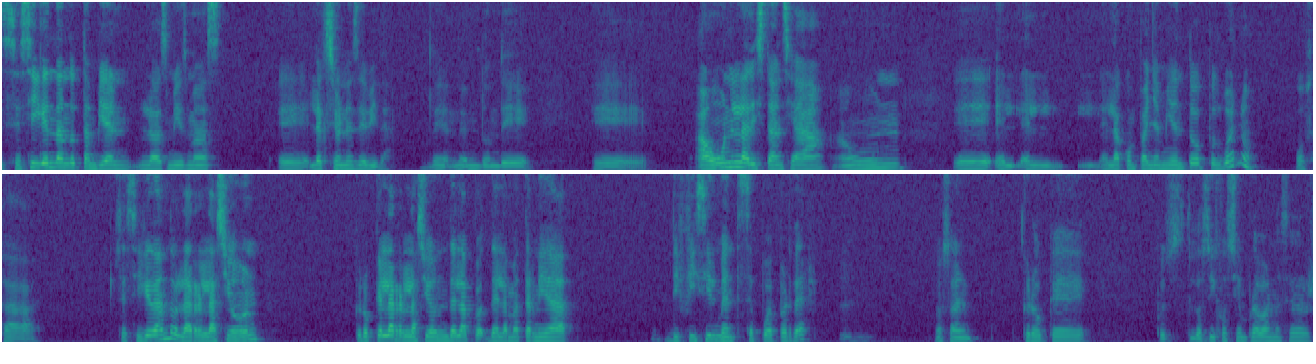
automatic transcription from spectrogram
se siguen dando también las mismas eh, lecciones de vida, en donde eh, aún en la distancia, aún eh, el, el, el, acompañamiento, pues bueno, o sea, se sigue dando la relación, creo que la relación de la, de la maternidad difícilmente se puede perder. Uh -huh. O sea, creo que pues los hijos siempre van a ser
